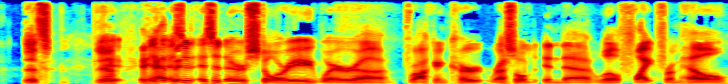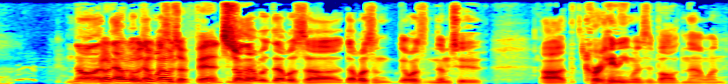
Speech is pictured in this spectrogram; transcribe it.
That's yeah. It is- happened. Isn't, isn't there a story where uh, Brock and Kurt wrestled in the little fight from hell? No, No, that, no, no, was, that was a Vince. No, that was that was uh, that wasn't that wasn't them two. Uh, Curt Hennig was involved in that one.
